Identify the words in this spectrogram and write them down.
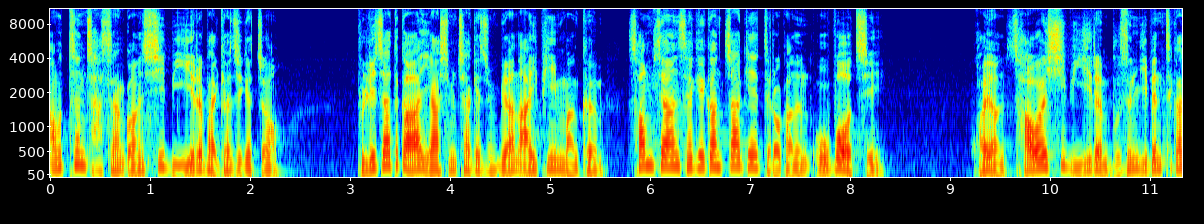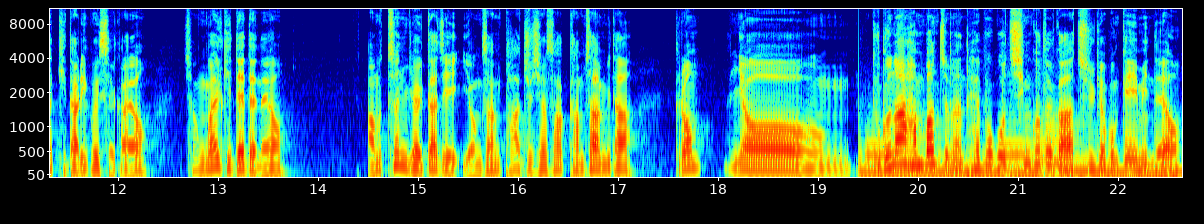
아무튼 자세한 건 12일에 밝혀지겠죠. 블리자드가 야심차게 준비한 IP인 만큼 섬세한 세계관 짜기에 들어가는 오버워치. 과연 4월 12일엔 무슨 이벤트가 기다리고 있을까요? 정말 기대되네요. 아무튼 여기까지 영상 봐주셔서 감사합니다. 그럼 안녕. 누구나 한 번쯤은 해보고 친구들과 즐겨본 게임인데요.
